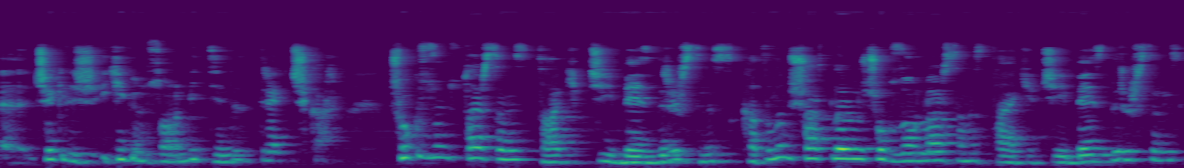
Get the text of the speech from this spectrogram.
e, çekiliş 2 gün sonra bittiğinde direkt çıkar. Çok uzun tutarsanız takipçiyi bezdirirsiniz. Katılım şartlarını çok zorlarsanız takipçiyi bezdirirsiniz.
